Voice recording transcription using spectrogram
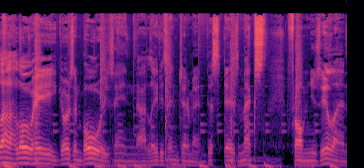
Hello, hello, hey, girls and boys, and uh, ladies and gentlemen. This is Max from New Zealand,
